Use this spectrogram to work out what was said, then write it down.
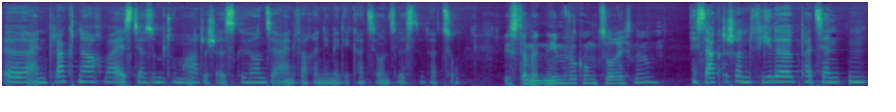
äh, einen Plaque-Nachweis, der symptomatisch ist, gehören sie einfach in die Medikationsliste dazu. Ist damit Nebenwirkungen zu rechnen? Ich sagte schon, viele Patienten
